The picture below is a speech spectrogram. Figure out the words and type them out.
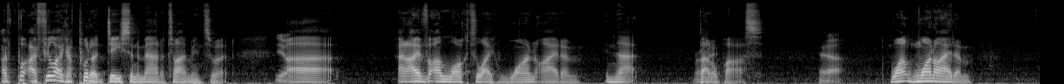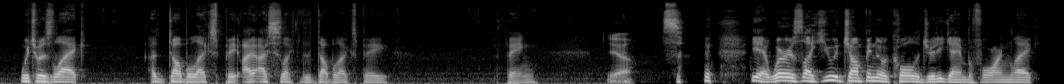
I've put, I feel like I've put a decent amount of time into it, yeah. uh, and I've unlocked like one item in that battle pass. yeah, One one item, which was like a double XP. I, I selected the double XP thing. yeah, So, yeah, whereas like you would jump into a Call of Duty game before and like,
